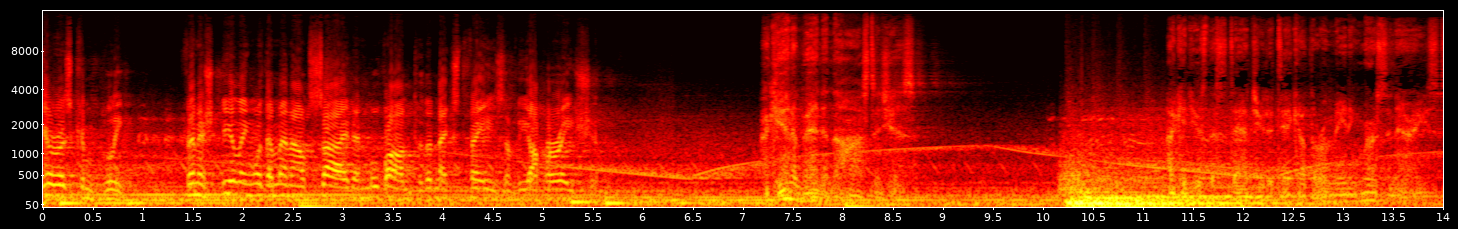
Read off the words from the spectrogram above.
Here is complete. Finish dealing with the men outside and move on to the next phase of the operation. I can't abandon the hostages. I could use the statue to take out the remaining mercenaries.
